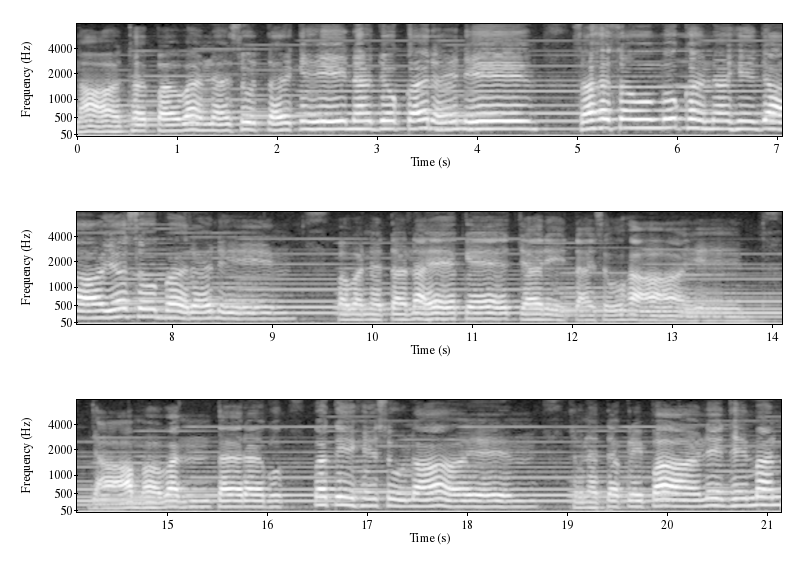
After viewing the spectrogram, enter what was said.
नाथ पवन सुत के न जो करने सहसौ मुख नहीं जाय सुबरने पवन तनय के चरित सुहाए जामवंत रघुपति सुनाए सुनत कृपा निधि मन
